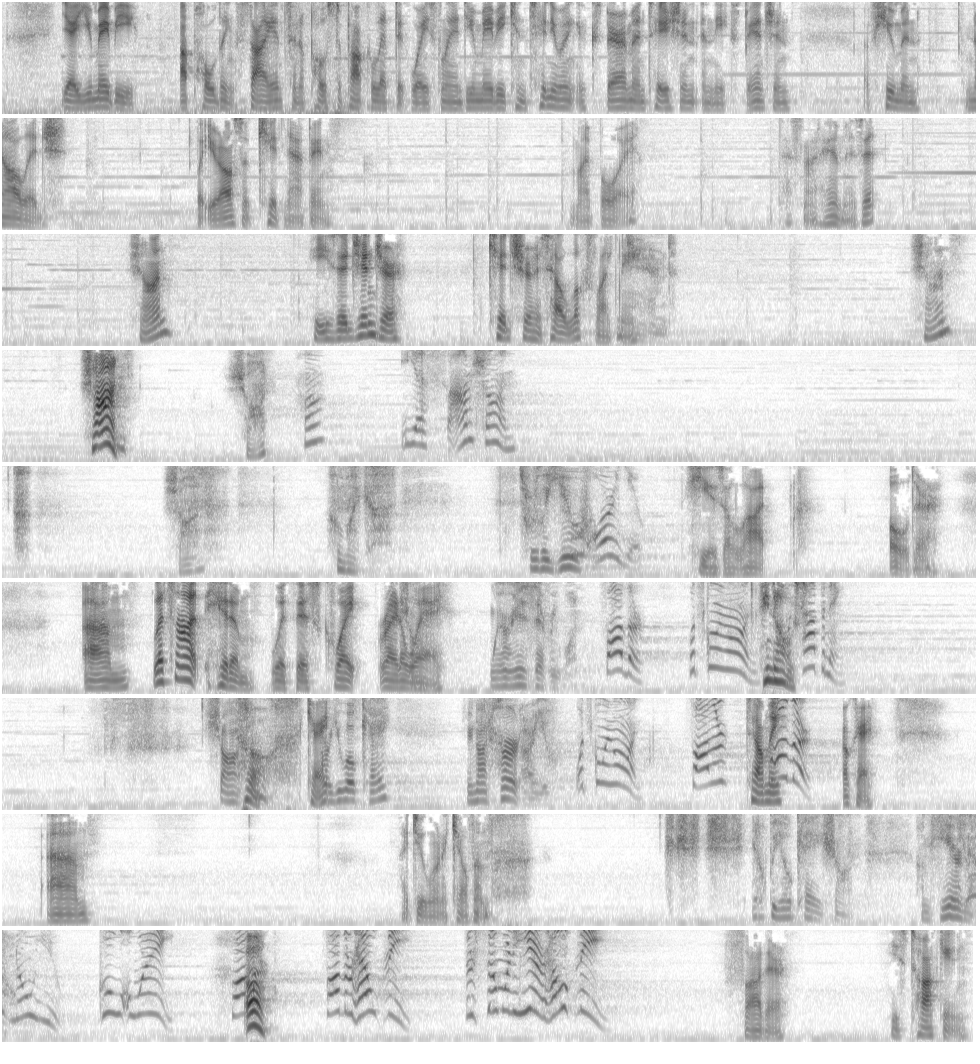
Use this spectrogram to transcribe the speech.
Yeah, you may be upholding science in a post apocalyptic wasteland. You may be continuing experimentation and the expansion of human knowledge. But you're also kidnapping my boy. That's not him, is it? Shaun? He's a ginger. Kid sure as hell looks like me. Damned. Shaun? Shaun! Shaun? Huh? Yes, I'm Shaun. Shaun? Oh my god. It's really you. Who are you? He is a lot older. Um, let's not hit him with this quite right Shaun. away. Where is everyone? Father, what's going on? He knows. What's happening? Shaun. Oh, okay. Are you okay? You're not hurt, are you? What's going on? Father? Tell me. Father! Okay. Um, I do want to kill them. Shh. It'll be okay, Shaun. I'm here I now. don't know you. Go away. Father! Oh! Father, help me! There's someone here. Help me! Father. He's talking.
